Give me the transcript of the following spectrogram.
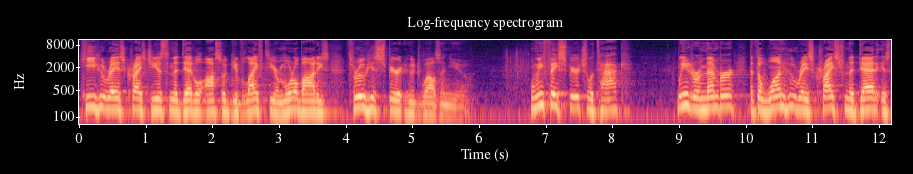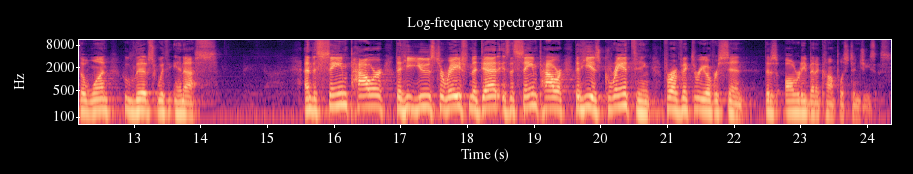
he who raised Christ Jesus from the dead will also give life to your mortal bodies through his spirit who dwells in you. When we face spiritual attack, we need to remember that the one who raised Christ from the dead is the one who lives within us. And the same power that he used to raise from the dead is the same power that he is granting for our victory over sin that has already been accomplished in Jesus.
